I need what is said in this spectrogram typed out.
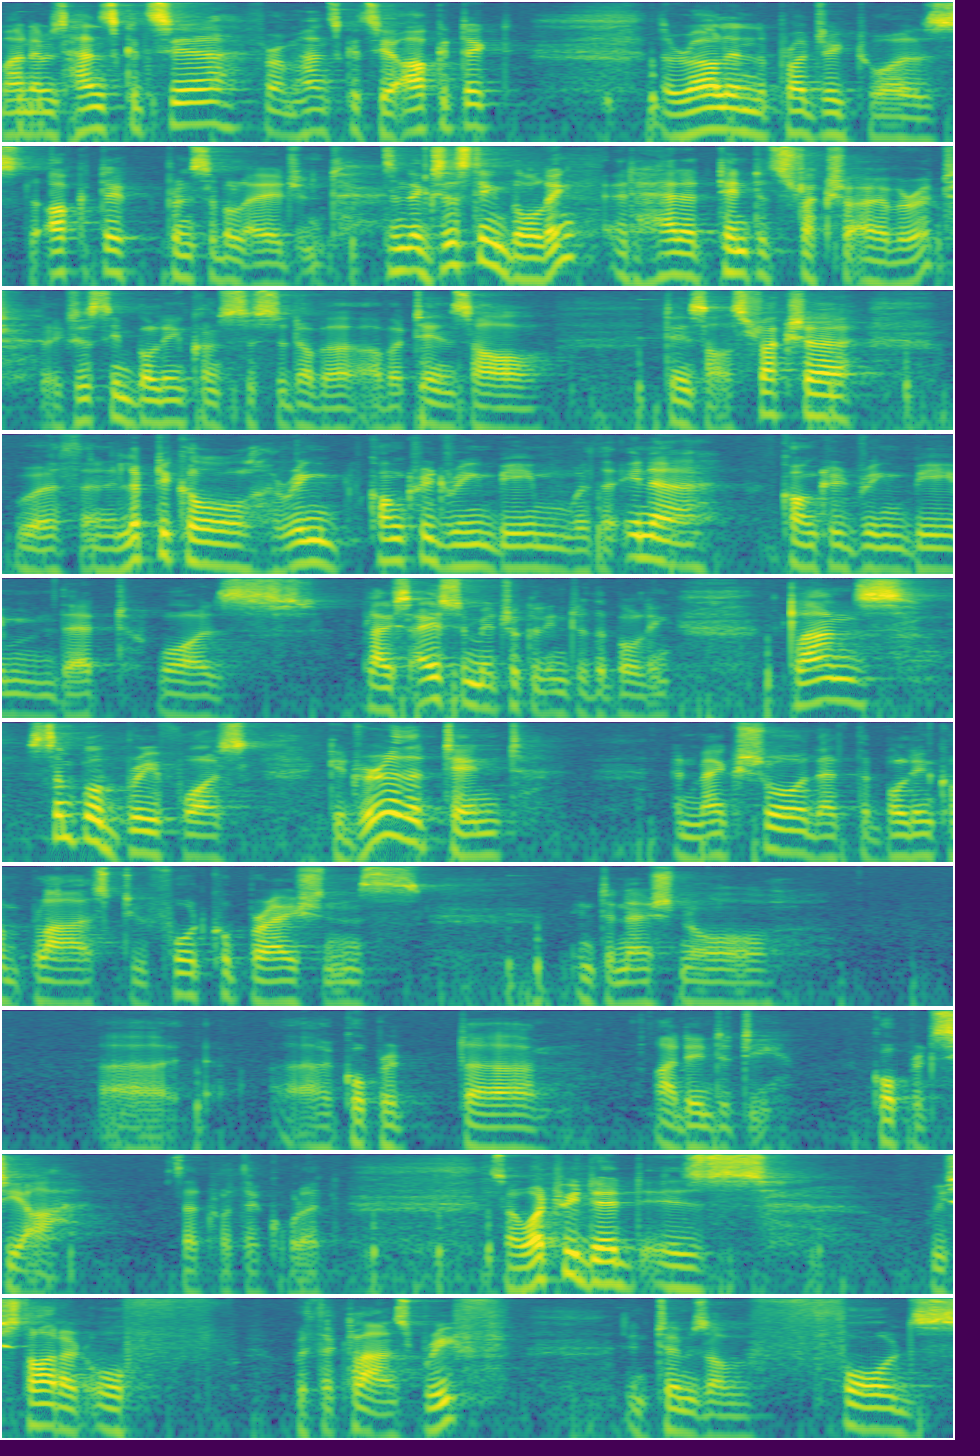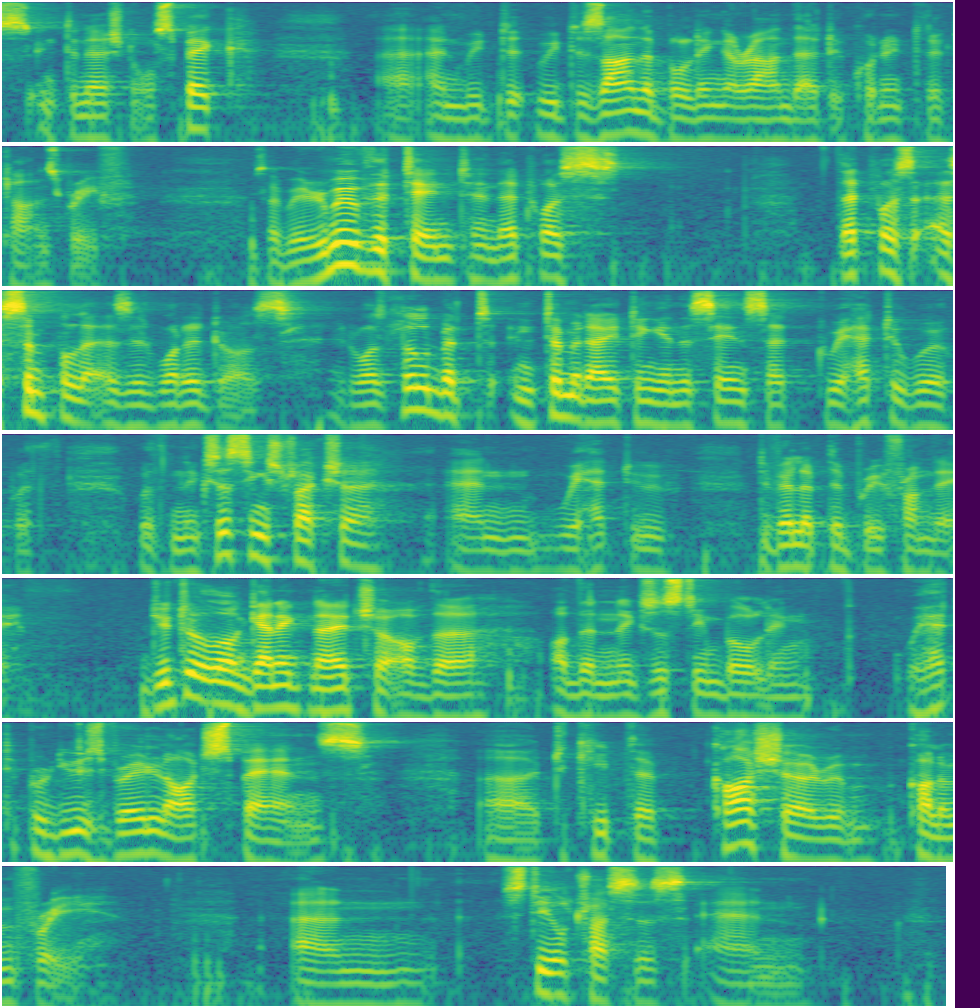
My name is Hans Coetzee from Hans Coetzee Architect. The role in the project was the architect principal agent. It's an existing building. It had a tented structure over it. The existing building consisted of a, of a tensile, tensile structure with an elliptical ring, concrete ring beam with an inner concrete ring beam that was placed asymmetrical into the building. The client's simple brief was get rid of the tent and make sure that the building complies to Ford Corporation's international uh, uh, corporate uh, identity, corporate CI, is that what they call it. So what we did is we started off with the client's brief in terms of Ford's international spec, uh, and we, we designed the building around that according to the client's brief. So we removed the tent, and that was that was as simple as it, what it was. It was a little bit intimidating in the sense that we had to work with with an existing structure and we had to develop the brief from there. Due to the organic nature of the of the existing building, we had to produce very large spans uh, to keep the car showroom column free. And steel trusses and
